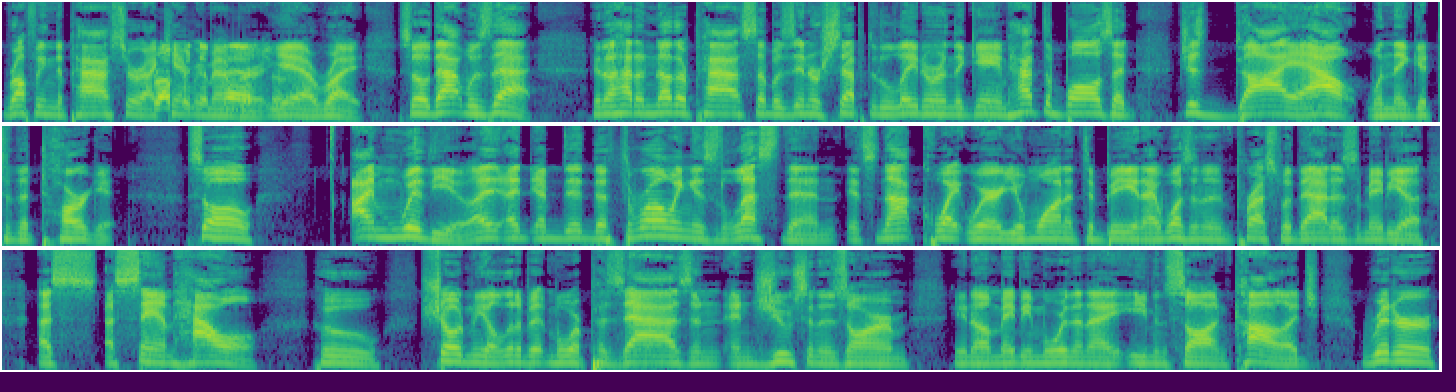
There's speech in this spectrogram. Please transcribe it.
roughing the passer. I can't remember. Yeah, right. So that was that. You know, had another pass that was intercepted later in the game. Had the balls that just die out when they get to the target. So I'm with you. I, I, the throwing is less than. It's not quite where you want it to be, and I wasn't impressed with that as maybe a a Sam Howell who showed me a little bit more pizzazz and, and juice in his arm, you know, maybe more than I even saw in college. Ridder,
